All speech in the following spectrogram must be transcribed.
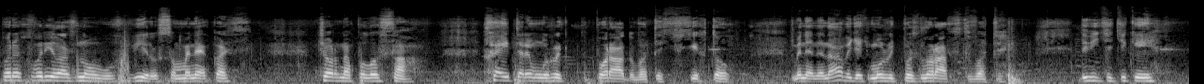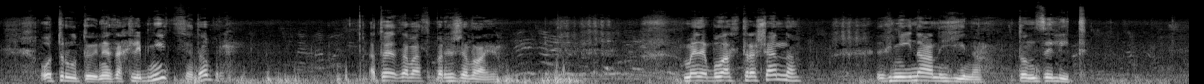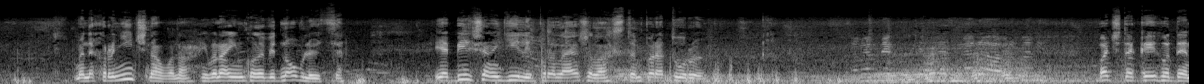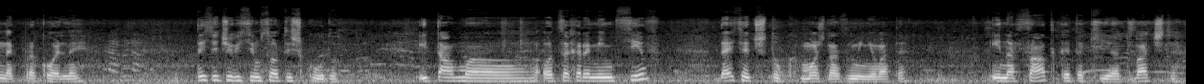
перехворіла знову вірусом. Мене якась чорна полоса. Хейтери можуть порадуватись. Всі, хто мене ненавидять, можуть позлорадствувати. Дивіться, тільки отрутою не захлібніться, добре? А то я за вас переживаю. У мене була страшенна гнійна ангіна, тонзиліт. У мене хронічна вона, і вона інколи відновлюється. Я більше неділі пролежала з температурою. Бачите, який годинник прикольний. 1800 шкуду. І там е, оцих ремінців 10 штук можна змінювати. І насадки такі, от бачите.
